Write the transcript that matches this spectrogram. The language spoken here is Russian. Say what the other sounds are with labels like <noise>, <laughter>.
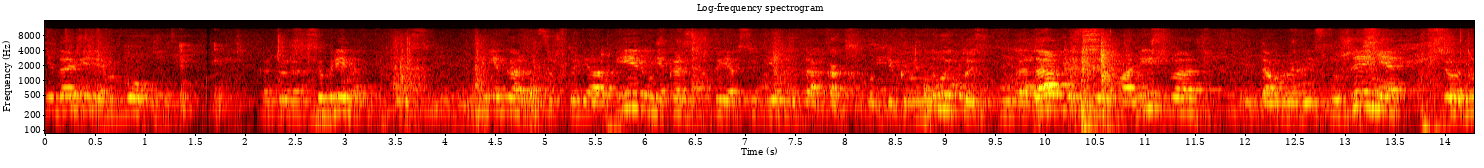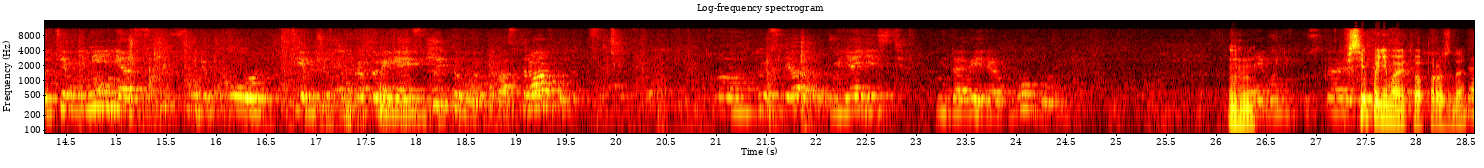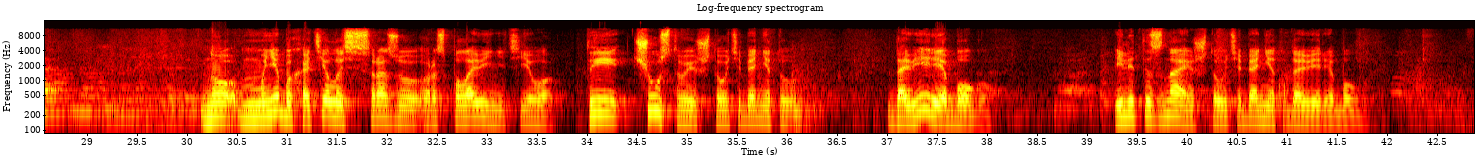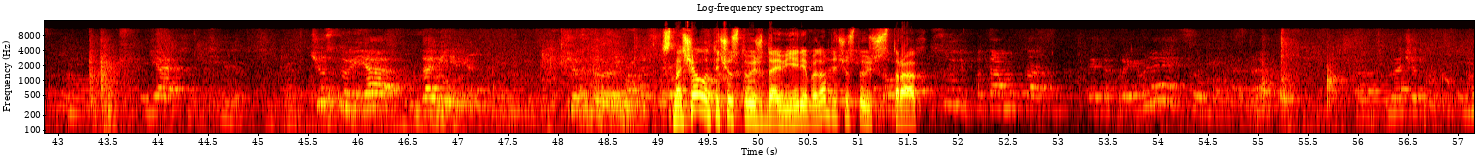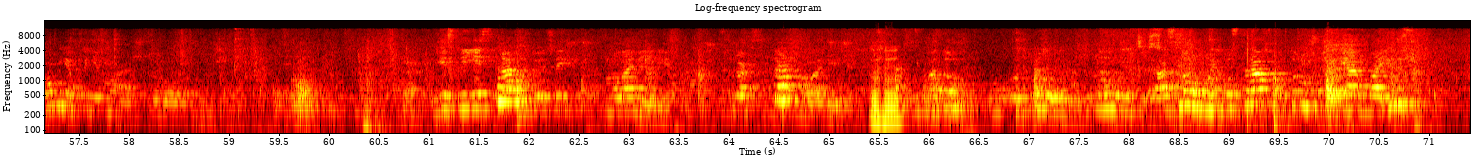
недоверием Богу, которое все время, то есть, мне кажется, что я верю, мне кажется, что я все делаю так, как вот рекомендуют, то есть благодарность, молитва, и там вроде и служение, все, но тем не менее, судя по тем чувствам, которые я испытываю, по страху, э, то есть я, у меня есть недоверие к Богу, Мгм. я его не впускаю. Все понимают вопрос, да? Да. Но мне бы хотелось сразу располовинить его. Ты чувствуешь, что у тебя нет доверия Богу? Или ты знаешь, что у тебя нет доверия Богу? Я чувствую я доверие. Чувствую. Сначала ты чувствуешь доверие, потом ты чувствуешь Но страх. Э, значит, умом я понимаю, что если есть страх, то это маловерие. Страх всегда маловерие. И потом ну, ну, основа моего страха в том, что я боюсь,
